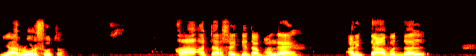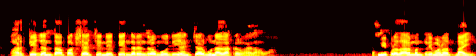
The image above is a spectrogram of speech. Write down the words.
या रोड शोचं हा आचारसंहितेचा भंग आहे आणि त्याबद्दल भारतीय जनता पक्षाचे नेते नरेंद्र मोदी यांच्यावर गुन्हा दाखल व्हायला हवा. मी प्रधानमंत्री म्हणत नाही.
